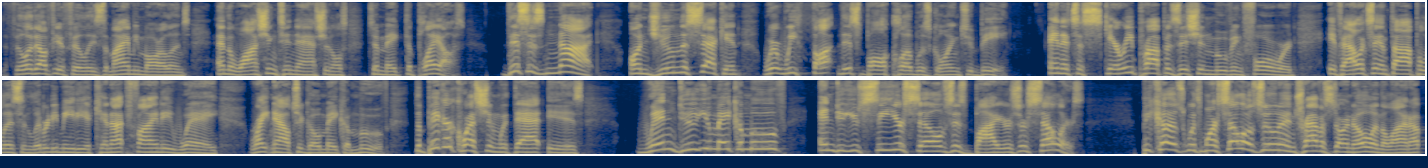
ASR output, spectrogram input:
the Philadelphia Phillies, the Miami Marlins, and the Washington Nationals to make the playoffs. This is not on June the 2nd where we thought this ball club was going to be. And it's a scary proposition moving forward if Alex Anthopoulos and Liberty Media cannot find a way right now to go make a move. The bigger question with that is when do you make a move? And do you see yourselves as buyers or sellers? Because with Marcell Ozuna and Travis d'Arnaud in the lineup,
